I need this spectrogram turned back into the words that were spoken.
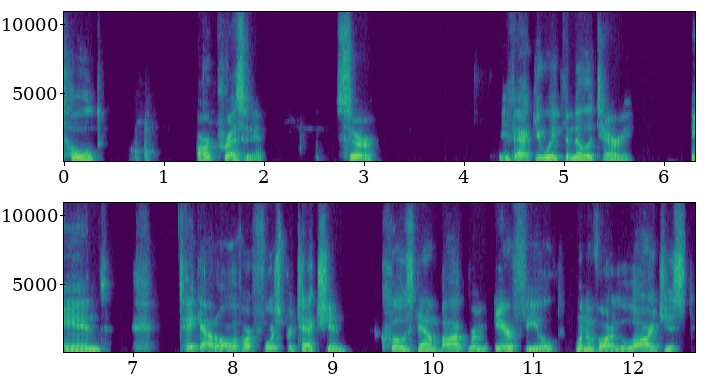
told our president, sir, evacuate the military and take out all of our force protection, close down Bagram Airfield, one of our largest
